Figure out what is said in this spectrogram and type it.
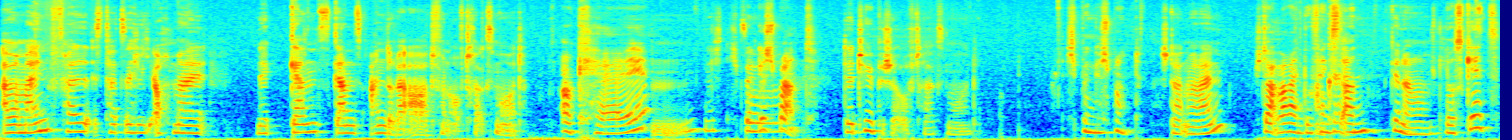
aber mein Fall ist tatsächlich auch mal eine ganz, ganz andere Art von Auftragsmord. Okay. Hm, nicht Ich bin so gespannt. Der typische Auftragsmord. Ich bin gespannt. Starten wir rein? Start mal rein, du fängst Okay. an. Genau. Los geht's.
